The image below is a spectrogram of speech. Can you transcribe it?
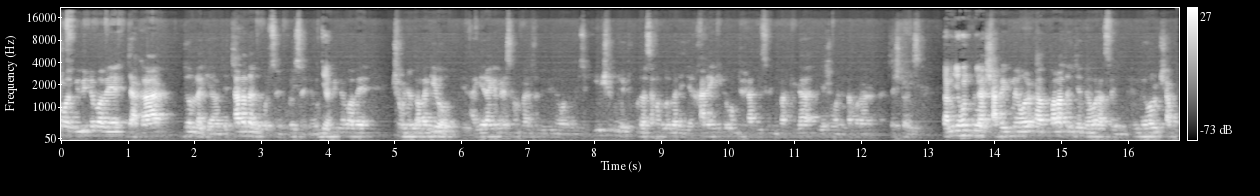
সময় বিভিন্ন ভাবে জায়গার জোর লাগিয়ে চাঁদা দাবি করছেন। বিভিন্ন ভাবে সমঝোতা লাগিয়েও আগের আগে প্রেস কনফারেন্সে বিভিন্ন হয়েছে এই বিষয়গুলো একটু খুলাসা করবেন যে খারে কীরকম টাকা দিচ্ছেন বা কিরা যে সমঝোতা করার চেষ্টা হয়েছে আমি যখন সাবেক মেয়র যে মেয়র আছেন মেয়র সামনে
